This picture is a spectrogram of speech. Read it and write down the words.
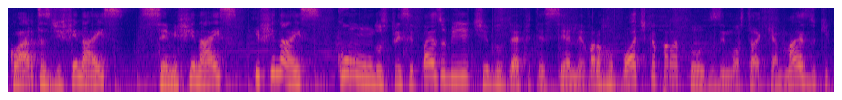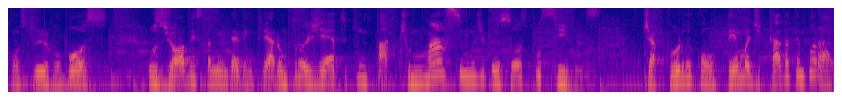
quartas de finais, semifinais e finais. Como um dos principais objetivos do FTC é levar robótica para todos e mostrar que é mais do que construir robôs, os jovens também devem criar um projeto que impacte o máximo de pessoas possíveis de acordo com o tema de cada temporada.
